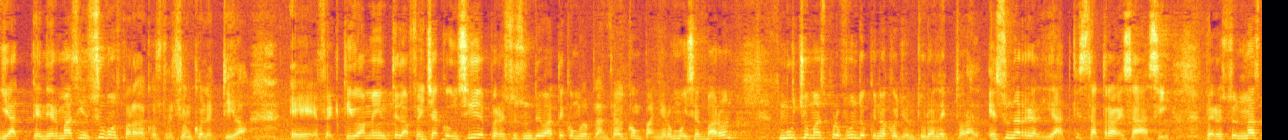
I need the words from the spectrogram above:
y a tener más insumos para la construcción colectiva. Eh, efectivamente, la fecha coincide, pero esto es un debate, como lo plantea el compañero Moisés Barón, mucho más profundo que una coyuntura electoral. Es una realidad que está atravesada así, pero esto es más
